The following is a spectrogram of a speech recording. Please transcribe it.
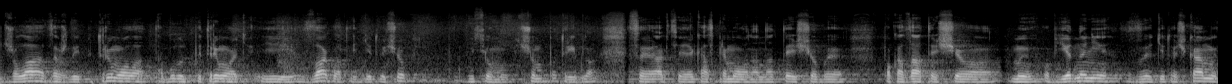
«Бджола» завжди підтримувала та будуть підтримувати і заклад, і діточок усьому, що потрібно. Це акція, яка спрямована на те, щоб показати, що ми об'єднані з діточками,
